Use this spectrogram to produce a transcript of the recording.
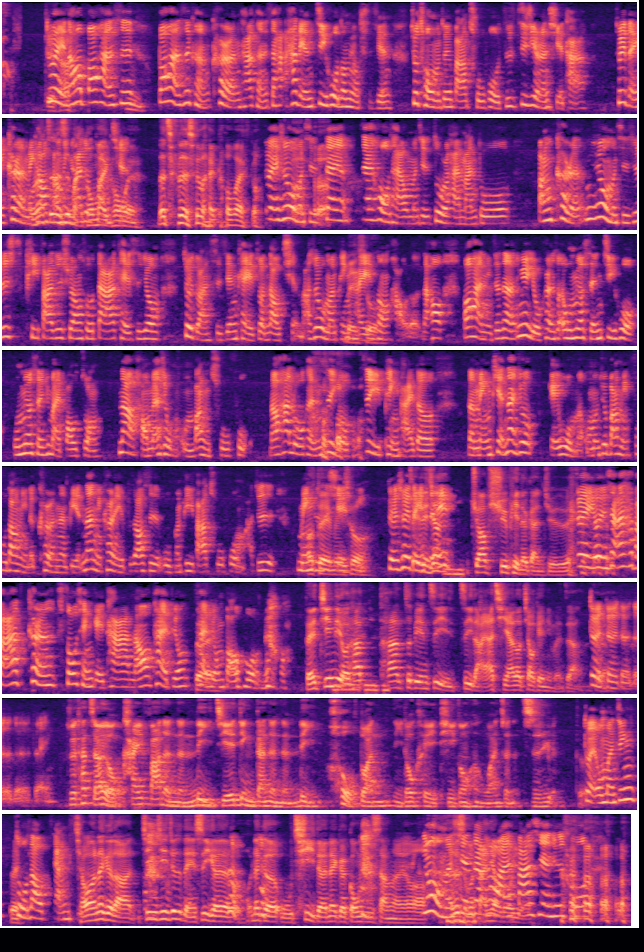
对，然后包含是、嗯、包含是可能客人他可能是他他连寄货都没有时间，就从我们这边帮他出货，只是寄件人写他，所以等于客人没看到商品他就赚钱。那真的是买高卖高。对，所以，我们其实在，在在后台，我们其实做了还蛮多帮客人，因为我们其实就是批发，就希望说大家可以是用最短时间可以赚到钱嘛，所以我们平台也弄好了。然后，包含你真的，因为有客人说，哎，我没有时间寄货，我没有时间去买包装，那好，没关系，我们我们帮你出货。然后，他如果可能自己有 自己品牌的的名片，那你就给我们，我们就帮你付到你的客人那边。那你客人也不知道是我们批发出货嘛，就是名字是写对，所以等于是 drop shipping 的感觉，对不对？对，有点像 他把他客人收钱给他，然后他也不用，他也不用包货，没有。等于金流他他这边自己自己来啊，其他都交给你们这样。对对对对对对对。所以他只要有开发的能力、接订单的能力，后端你都可以提供很完整的资源。对，我们已经做到这样子。乔王那个啦，晶晶就是等于是一个 那个武器的那个供应商了，因为我们现在后来发现，就是说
